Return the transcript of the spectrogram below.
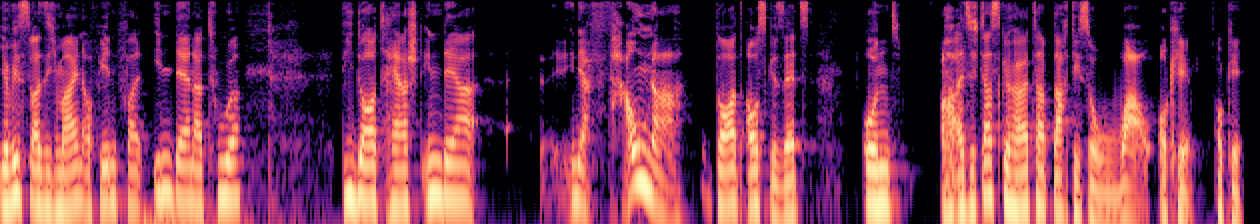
Ihr wisst, was ich meine. Auf jeden Fall in der Natur, die dort herrscht, in der, in der Fauna dort ausgesetzt. Und oh, als ich das gehört habe, dachte ich so, wow, okay, okay.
